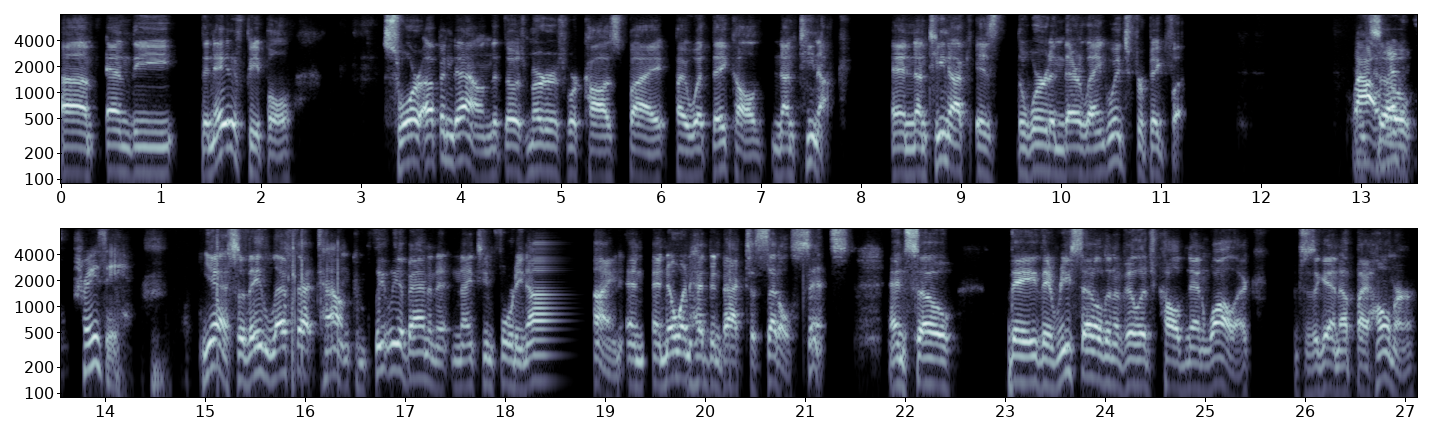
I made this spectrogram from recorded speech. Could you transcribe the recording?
Um, and the the native people swore up and down that those murders were caused by by what they called Nantinaq. And Nantinaq is the word in their language for Bigfoot. Wow, so, that's crazy. Yeah, so they left that town completely abandoned it in 1949 and and no one had been back to settle since. And so they they resettled in a village called Nanwalek, which is again up by Homer,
